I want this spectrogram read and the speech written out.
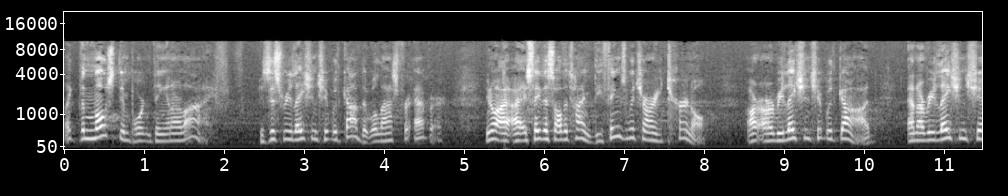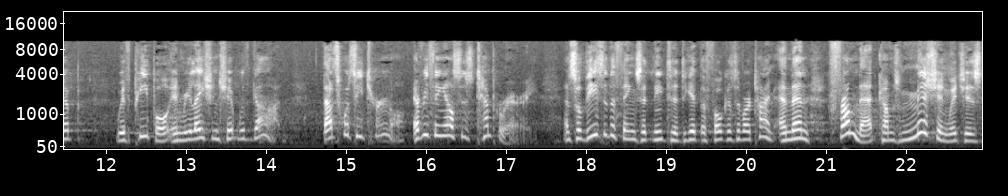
like the most important thing in our life is this relationship with God that will last forever. You know, I, I say this all the time. The things which are eternal are our relationship with God and our relationship with people in relationship with God. That's what's eternal. Everything else is temporary. And so these are the things that need to, to, get the focus of our time. And then from that comes mission, which is,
